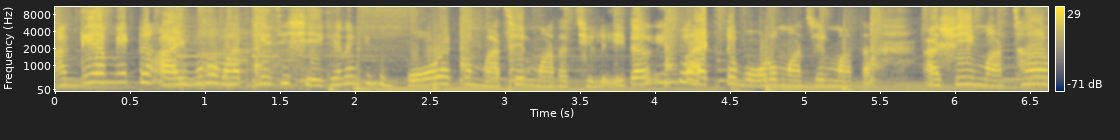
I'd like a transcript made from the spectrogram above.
আগে আমি একটা আইবুড়ো ভাত খেয়েছি সেখানে কিন্তু বড় একটা মাছের মাথা ছিল। এটা কিন্তু একটা বড় মাছের মাথা। আর সেই মাথা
